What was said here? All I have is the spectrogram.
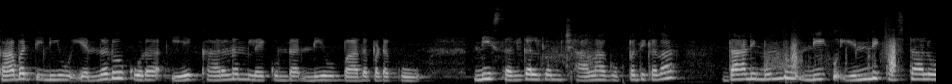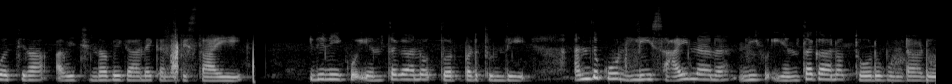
కాబట్టి నీవు ఎన్నడూ కూడా ఏ కారణం లేకుండా నీవు బాధపడకు. నీ సంకల్పం చాలా గొప్పది కదా? దాని ముందు నీకు ఎన్ని కష్టాలు వచ్చినా అవి చిన్నవిగానే కనిపిస్తాయి. ఇది నీకు ఎంతగానో తోడ్పడుతుంది. అందుకు నీ సాయి నాన్న నీకు ఎంతగానో తోడు ఉంటాడు.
